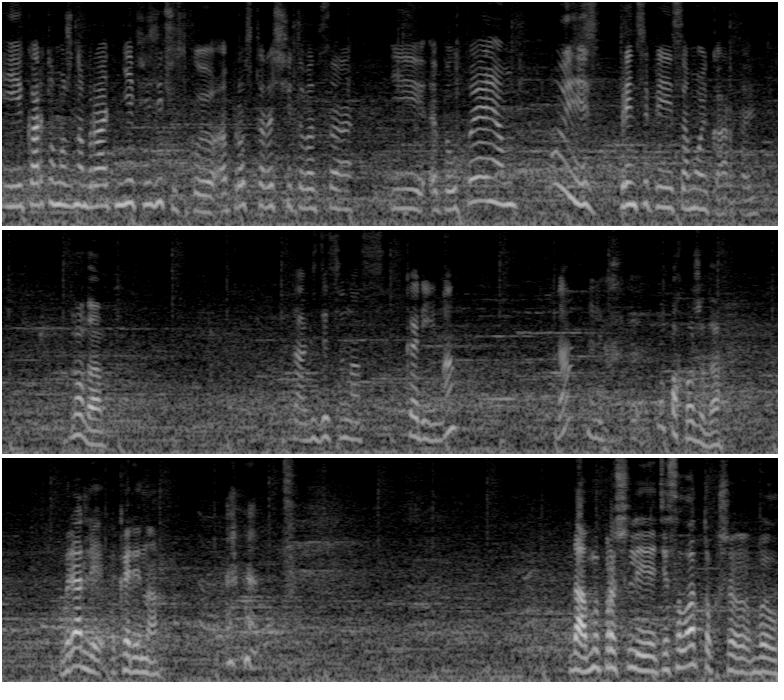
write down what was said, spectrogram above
И карту можно брать не физическую, а просто рассчитываться и Apple Pay, ну и, в принципе, и самой картой. Ну да. Так, здесь у нас Карина. Да? Или э, Ну, похоже, да. Вряд ли Карина. Да, мы прошли эти салат, только что был,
